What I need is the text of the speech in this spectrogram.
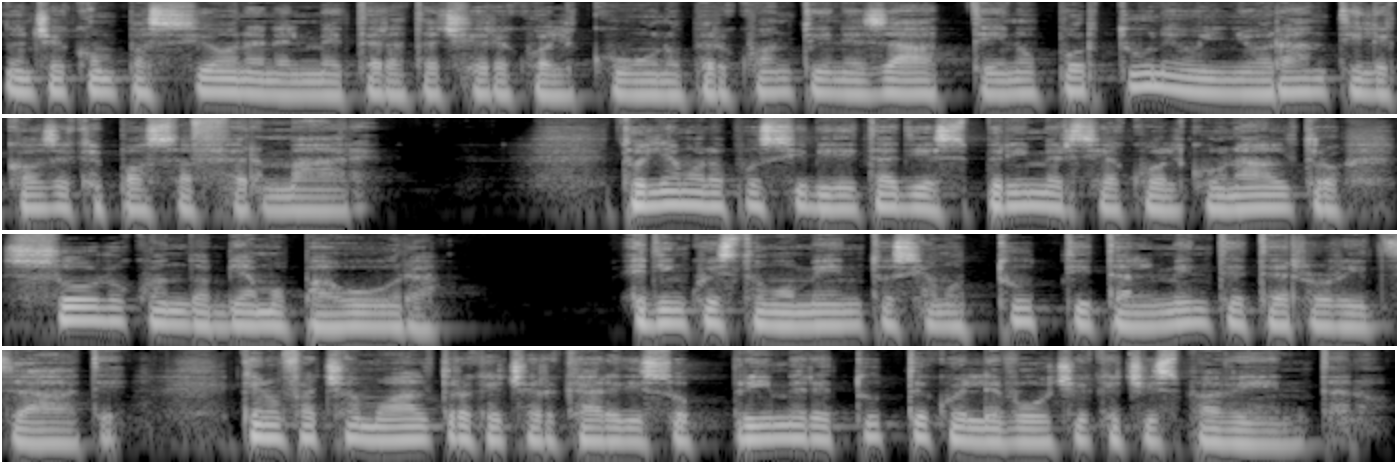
non c'è compassione nel mettere a tacere qualcuno, per quanto inesatte, inopportune o ignoranti le cose che possa affermare. Togliamo la possibilità di esprimersi a qualcun altro solo quando abbiamo paura. Ed in questo momento siamo tutti talmente terrorizzati che non facciamo altro che cercare di sopprimere tutte quelle voci che ci spaventano,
